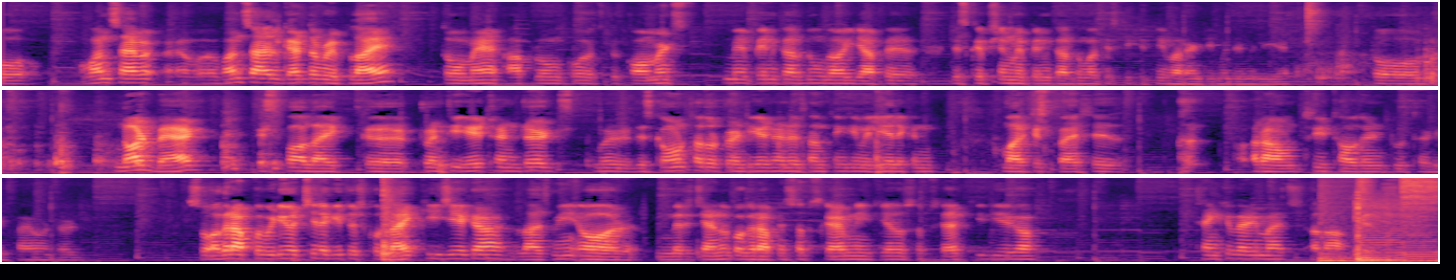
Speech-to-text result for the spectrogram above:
once I once I will get the reply तो मैं आप लोगों को इसके कमेंट्स में पिन कर दूँगा या फिर डिस्क्रिप्शन में पिन कर दूँगा किसकी कितनी वारंटी मुझे मिली है। तो not bad it's for like twenty eight hundred discount था तो ट्वेंटी एट हंड्रेड समथिंग की मिली है, लेकिन market around three thousand two thirty five hundred so अगर आपको वीडियो अच्छी लगी तो इसको लाइक कीजिएगा लाजमी और मेरे चैनल को अगर आपने सब्सक्राइब नहीं किया तो सब्सक्राइब कीजिएगा। थैंक यू वेरी मच अल्लाह हाफिज़।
